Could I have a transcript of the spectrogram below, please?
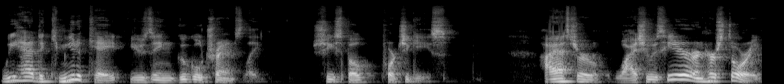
We had to communicate using Google Translate. She spoke Portuguese. I asked her why she was here and her story,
